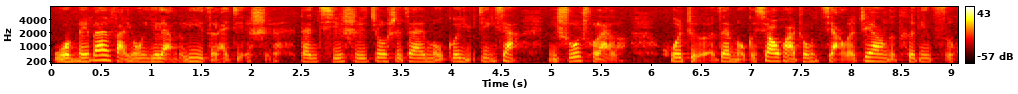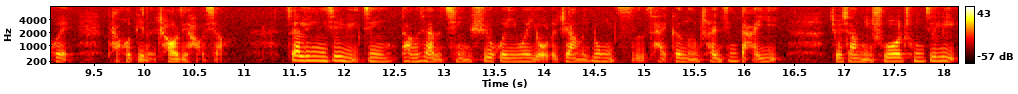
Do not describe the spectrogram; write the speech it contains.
我没办法用一两个例子来解释，但其实就是在某个语境下你说出来了，或者在某个笑话中讲了这样的特定词汇，它会变得超级好笑。在另一些语境，当下的情绪会因为有了这样的用词才更能传情达意。就像你说冲击力，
